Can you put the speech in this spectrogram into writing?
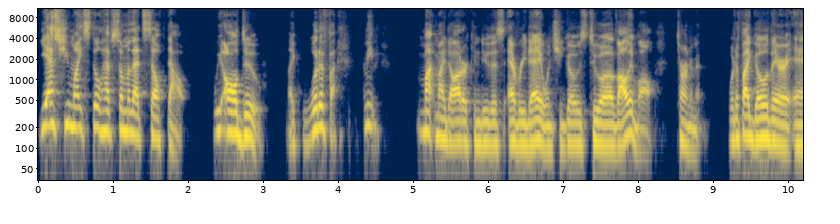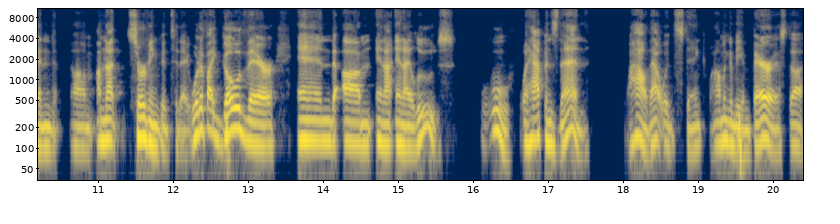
Yes, you might still have some of that self doubt. We all do. Like, what if I? I mean, my my daughter can do this every day when she goes to a volleyball tournament what if I go there and um, I'm not serving good today? What if I go there and um, and I and I lose? Ooh, what happens then? Wow, that would stink. Wow, I'm going to be embarrassed. Uh,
